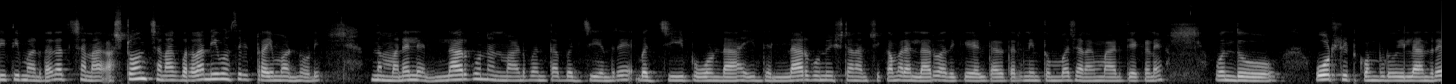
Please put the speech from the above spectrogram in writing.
ರೀತಿ ಮಾಡಿದಾಗ ಅದು ಚೆನ್ನಾಗಿ, ಅಷ್ಟೊಂದು ಚೆನ್ನಾಗಿ ಬರೋಲ್ಲ. ನೀವು ಒಂದ್ಸರಿ ಟ್ರೈ ಮಾಡಿ ನೋಡಿ. ನಮ್ಮ ಮನೇಲಿ ಎಲ್ಲರಿಗೂ ನಾನು ಮಾಡುವಂಥ ಬಜ್ಜಿ ಅಂದರೆ ಬಜ್ಜಿ, ಬೋಂಡ ಇದೆಲ್ಲರಿಗೂ ಇಷ್ಟ. ನಮ್ಮ ಚಿಕ್ಕಮ್ಮರೆಲ್ಲರೂ ಅದಕ್ಕೆ ಹೇಳ್ತಾ ಇರ್ತಾರೆ, ನೀನು ತುಂಬ ಚೆನ್ನಾಗಿ ಮಾಡ್ತೀಯ ಕಣೆ. ಒಂದು ಹೋಟ್ಲ್ ಇಟ್ಕೊಂಬಿಡು ಇಲ್ಲಾಂದರೆ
